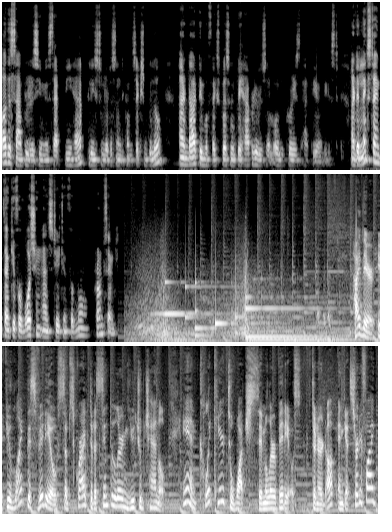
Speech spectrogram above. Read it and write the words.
or the sample resumes that we have, please do let us know in the comment section below. And our team of experts will be happy to resolve all your queries at the earliest. Until next time, thank you for watching and stay tuned for more from Simply. Hi there, if you like this video, subscribe to the Simplilearn YouTube channel and click here to watch similar videos. To nerd up and get certified,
